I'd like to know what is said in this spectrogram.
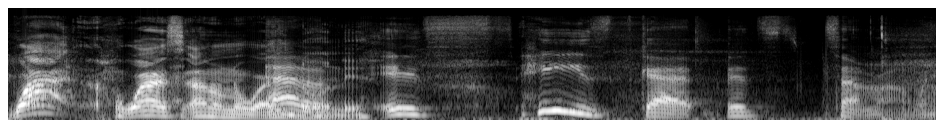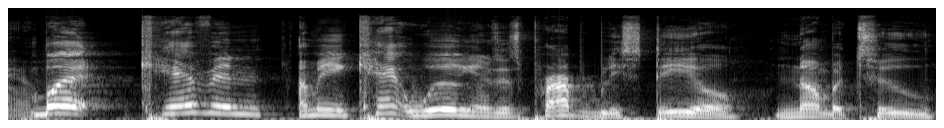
why? Why is I don't know why he's doing this. It's he's got it's something wrong with him. But Kevin, I mean, Katt Williams is probably still number two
